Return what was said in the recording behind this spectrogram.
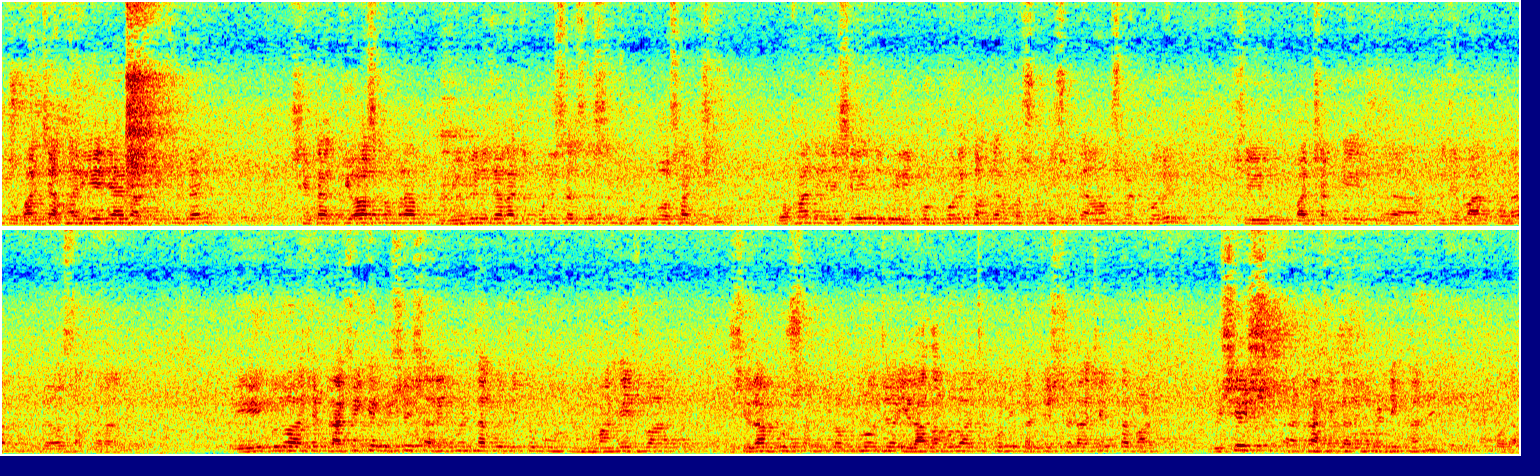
কেউ বাচ্চা হারিয়ে যায় বা কিছু যায় সেটা কিয়স্ক আমরা বিভিন্ন জায়গাতে পুলিশ অ্যাসোসিয়েশন গ্রুপ বসাচ্ছি। ওখানে এসে যদি রিপোর্ট করে তাহলে আমরা সঙ্গে সঙ্গে অ্যানাউন্সমেন্ট করে সেই বাচ্চাকে খুঁজে বার করার ব্যবস্থা করা যায়। এইগুলো আছে ট্রাফিকের বিশেষ অ্যারেঞ্জমেন্ট থাকবে যেহেতু মহ- মাহেশ বা শ্রীরামপুর সংলগ্ন যে এলাকাগুলো আছে, খুবই কনজেস্টেড আছে, একটা বিশেষ ট্রাফিক অ্যারেঞ্জমেন্ট এখানে করা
